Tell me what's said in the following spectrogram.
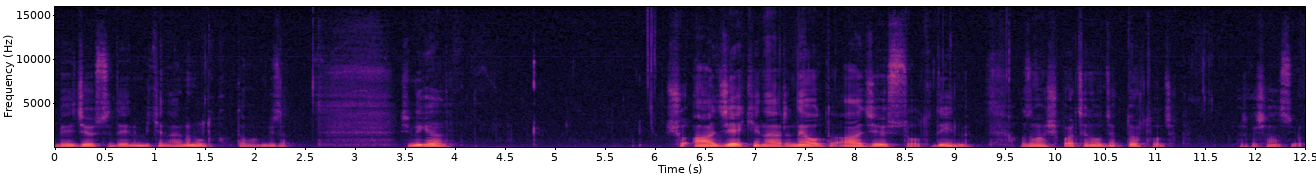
BC üssü D'nin bir kenarını bulduk. Tamam güzel. Şimdi geldim. Şu AC kenarı ne oldu? AC üssü oldu değil mi? O zaman şu parça ne olacak? 4 olacak. Başka şansı yok.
